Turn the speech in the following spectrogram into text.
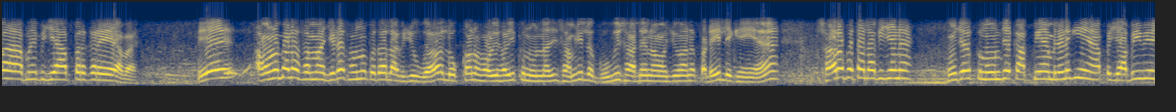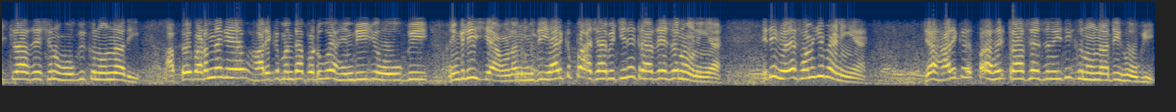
ਆਪਣੇ ਪੰਜਾਬ ਪਰ ਕਰਿਆ ਵਾ। ਇਹ ਆਉਣ ਵਾਲਾ ਸਮਾਂ ਜਿਹੜਾ ਤੁਹਾਨੂੰ ਪਤਾ ਲੱਗ ਜਾਊਗਾ, ਲੋਕਾਂ ਨੂੰ ਹੌਲੀ ਹੌਲੀ ਕਾਨੂੰਨਾਂ ਦੀ ਸਮਝ ਲੱਗੂਗੀ। ਸਾਡੇ ਨੌਜਵਾਨ ਪੜ੍ਹੇ ਲਿਖੇ ਆ, ਸਾਰਾ ਪਤਾ ਲੱਗ ਜਾਣਾ। ਹੁਣ ਜਦ ਕਾਨੂੰਨ ਦੀਆਂ ਕਾਪੀਆਂ ਮਿਲਣਗੀਆਂ, ਪੰਜਾਬੀ ਵਿੱਚ ਟ੍ਰਾਂਸਲੇਸ਼ਨ ਹੋਊਗੀ ਕਾਨੂੰਨਾਂ ਦੀ, ਆਪੇ ਪੜ੍ਹਨਗੇ ਹਰ ਇੱਕ ਬੰਦਾ ਪੜੂਗਾ ਹਿੰਦੀ 'ਚ ਹੋਊਗੀ ਇੰਗਲਿਸ਼ 'ਚ ਆ ਹੁਣ, ਹਿੰਦੀ ਹਰ ਇੱਕ ਭਾਸ਼ਾ ਵਿੱਚ ਇਹਦੀ ਟ੍ਰਾਂਸਲੇਸ਼ਨ ਹੋਣੀ ਆ। ਇਹਦੀ ਫਿਰ ਸਮਝ ਪੈਣੀ ਆ ਜਾਂ ਹਰ ਇੱਕ ਪਾਸੇ ਟ੍ਰਾਂਸਲੇਸ਼ਨ ਇਹਦੀ ਕਾਨੂੰਨਾਂ ਦੀ ਹੋਊਗੀ।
